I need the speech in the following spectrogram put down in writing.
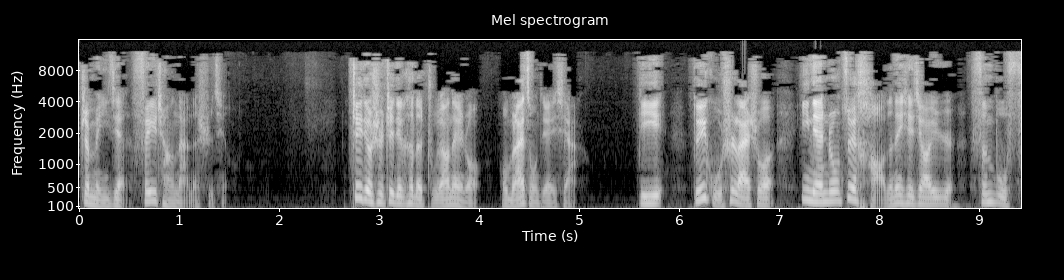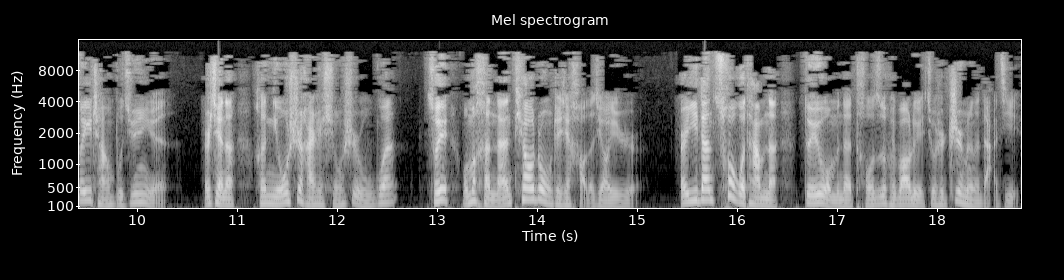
这么一件非常难的事情。这就是这节课的主要内容。我们来总结一下：第一，对于股市来说，一年中最好的那些交易日分布非常不均匀，而且呢和牛市还是熊市无关，所以我们很难挑中这些好的交易日。而一旦错过它们呢，对于我们的投资回报率就是致命的打击。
